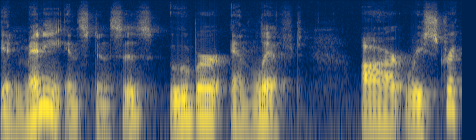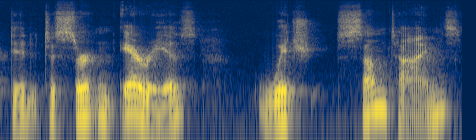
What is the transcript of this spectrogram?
In many instances, Uber and Lyft are restricted to certain areas which sometimes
